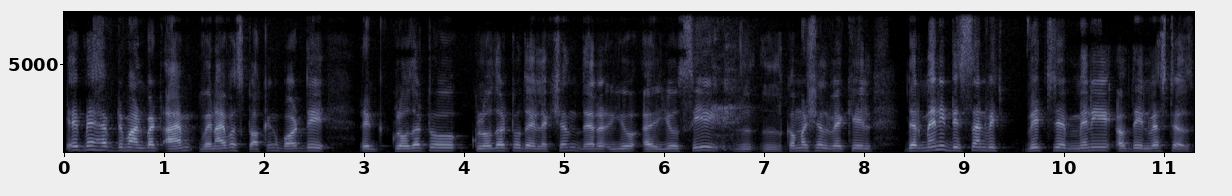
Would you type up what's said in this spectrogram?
it may have demand. But I am when I was talking about the closer to closer to the election, there you uh, you see commercial vehicle. There are many decisions which which uh, many of the investors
